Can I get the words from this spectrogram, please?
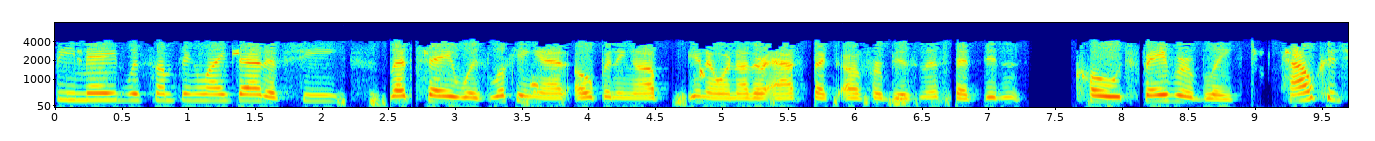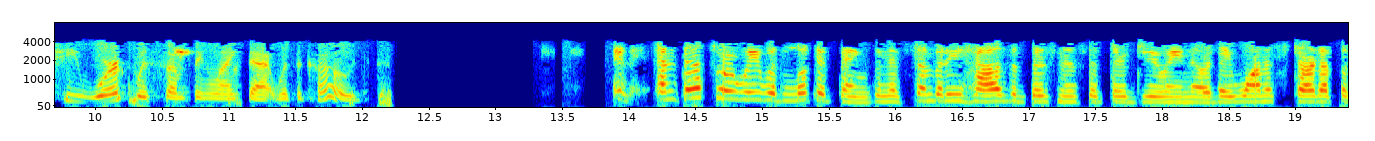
be made with something like that? If she, let's say, was looking at opening up, you know, another aspect of her business that didn't code favorably, how could she work with something like that with the codes? And, and that's where we would look at things. And if somebody has a business that they're doing, or they want to start up a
